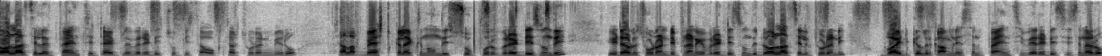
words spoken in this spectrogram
డాలర్ సిలెక్ట్ ఫ్యాన్సీ టైప్లో వెరైటీస్ చూపిస్తా. ఒకసారి చూడండి మీరు. చాలా బెస్ట్ కలెక్షన్ ఉంది సూపర్ వెరైటీస్ ఉంది. ఈ టైప్లో చూడండి డిఫరెంట్గా వెరైటీస్ ఉంది. డోలా సిల్క్ చూడండి. White colour combination fancy varieties ఇచ్చినారు.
